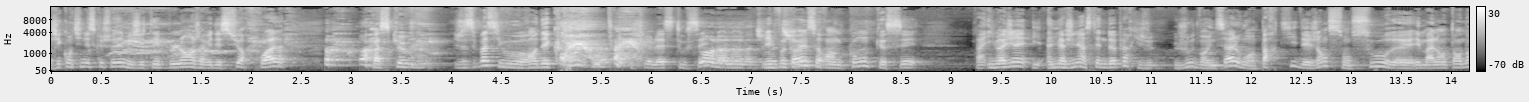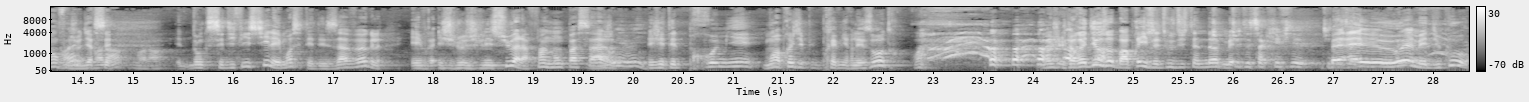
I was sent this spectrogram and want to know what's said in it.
J'ai continué ce que je faisais, mais j'étais blanc, j'avais des sueurs froides. Parce que vous- je ne sais pas si vous vous rendez compte, je le laisse tousser. Oh là là là, tu Mais il faut quand même se rendre compte que c'est. Enfin, imaginez, imaginez un stand-upper qui joue, devant une salle où en partie des gens sont sourds et, malentendants. Enfin, Ouais, je veux dire, voilà, voilà. Donc c'est difficile et moi c'était des aveugles et, je, je l'ai su à la fin de mon passage Bah oui, oui. et j'étais le premier. Moi après j'ai pu prévenir les autres. J'aurais dit aux autres, après ils faisaient tous du stand-up Tu- mais Tu t'es sacrifié. tu sacrifié. euh, ouais, mais du coup,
